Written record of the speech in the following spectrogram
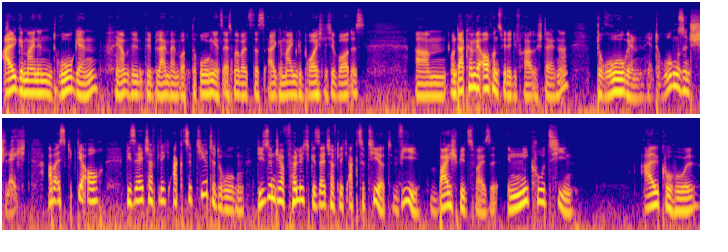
allgemeinen Drogen, ja, wir, wir bleiben beim Wort Drogen jetzt erstmal, weil es das allgemein gebräuchliche Wort ist. Ähm, und da können wir auch uns wieder die Frage stellen, ne? Drogen, ja, Drogen sind schlecht, aber es gibt ja auch gesellschaftlich akzeptierte Drogen. Die sind ja völlig gesellschaftlich akzeptiert, wie beispielsweise Nikotin, Alkohol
